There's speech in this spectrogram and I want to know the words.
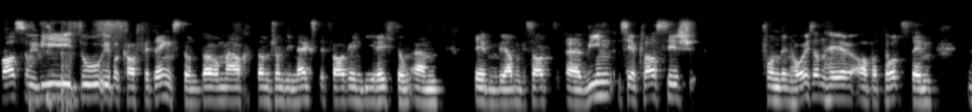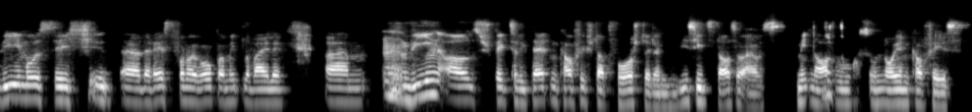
was und wie du über Kaffee denkst und darum auch dann schon die nächste Frage in die Richtung. Ähm, eben, wir haben gesagt, äh, Wien sehr klassisch von den Häusern her, aber trotzdem, wie muss sich äh, der Rest von Europa mittlerweile ähm, Wien als Spezialitäten-Kaffeestadt vorstellen? Wie sieht es da so aus mit Nachwuchs und neuen Cafés?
